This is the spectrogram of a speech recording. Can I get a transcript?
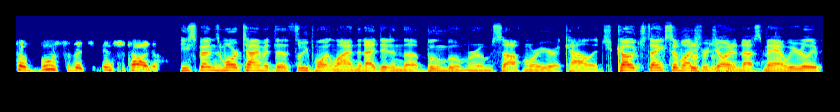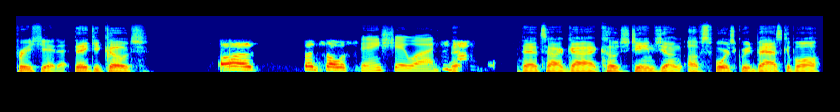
to Vucevic in Chicago. He spends more time at the three point line than I did in the boom boom room sophomore year of college. Coach, thanks so much for joining us, man. We really appreciate it. thank you, Coach. All right. Thanks, fellas. Thanks, JY. You got it. That's our guy, Coach James Young of Sports Grid Basketball.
